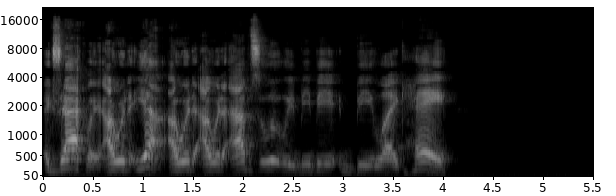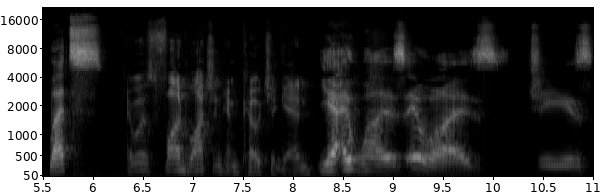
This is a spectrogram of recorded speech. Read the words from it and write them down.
Exactly. I would. Yeah, I would. I would absolutely be be be like, hey, let's. It was fun watching him coach again. Yeah, it was. It was. Jeez,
